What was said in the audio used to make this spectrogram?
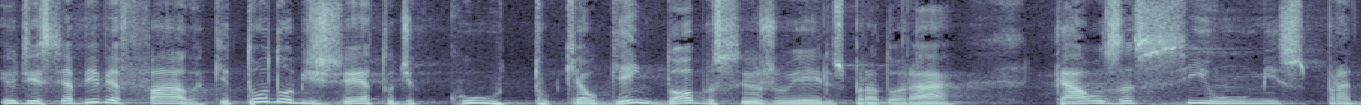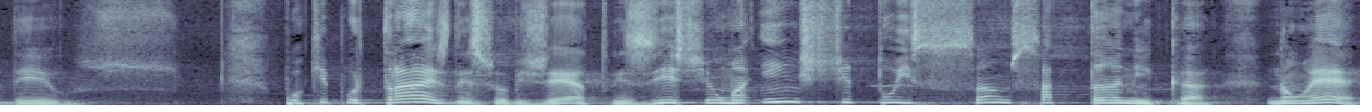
Eu disse: a Bíblia fala que todo objeto de culto que alguém dobra os seus joelhos para adorar causa ciúmes para Deus. Porque por trás desse objeto existe uma instituição satânica. Não é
